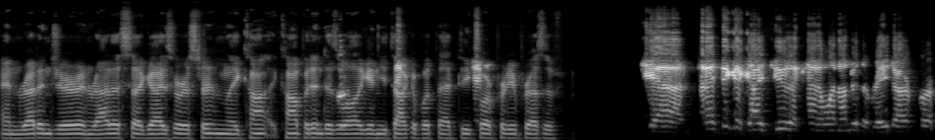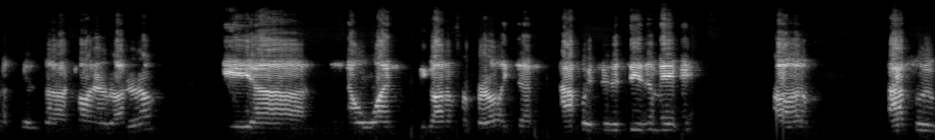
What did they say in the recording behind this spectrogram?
and Redinger and Radis, uh, guys who are certainly com- competent as well. Again, you talk about that decor, pretty impressive. Yeah, and I think a guy too that kind of went under the radar for us is uh, Connor Rotherham. He, uh, you know, one we got him from Burlington halfway through the season, maybe. Um, absolute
